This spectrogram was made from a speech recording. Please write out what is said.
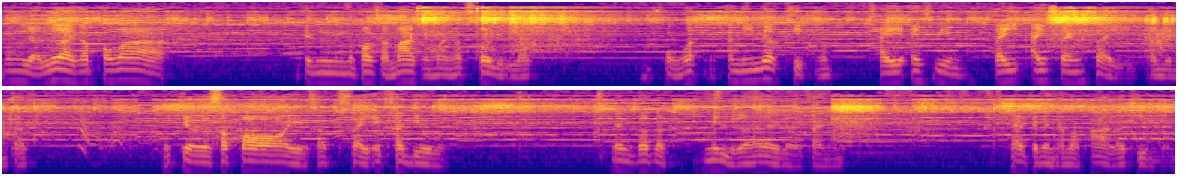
ยังเหลือเลือดครับ เพราะว่าเป็นความสามารถของมันครับโซลิดล็อกผมว่าอันนี้เลือกผิดครับ ใช้ไอซ์บีมใช้ไอซ์แฟงใส่อามุนกัสไปเจอสปอยครับใส่เอ็กคาดิวเล่นก็แบบไม่เหลืออะไรเลยตอนนี้แทบจะเป็นอัมพาตแล้วทีมผม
